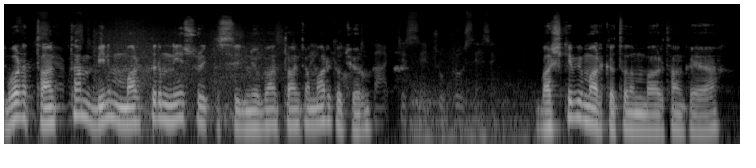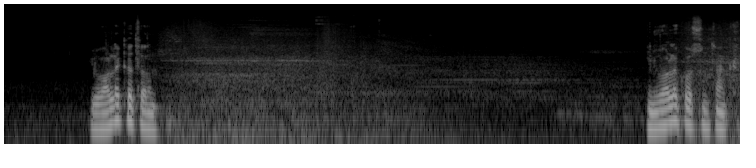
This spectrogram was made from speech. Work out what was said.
Bu arada tanktan benim marklarım niye sürekli siliniyor? Ben tanka mark atıyorum. Başka bir mark atalım bari tanka ya. Yuvarlak atalım. Yuvarlak olsun tank.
